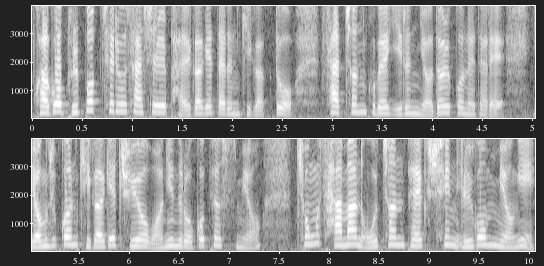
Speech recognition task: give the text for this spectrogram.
과거 불법 체류 사실 발각에 따른 기각도 4,978건에 달해 영주권 기각의 주요 원인으로 꼽혔으며 총 4만 5,157명이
